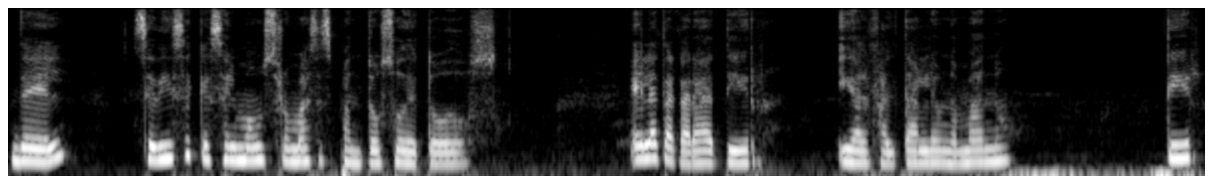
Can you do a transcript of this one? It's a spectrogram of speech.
De él se dice que es el monstruo más espantoso de todos. Él atacará a Tyr, y al faltarle una mano, Tyr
